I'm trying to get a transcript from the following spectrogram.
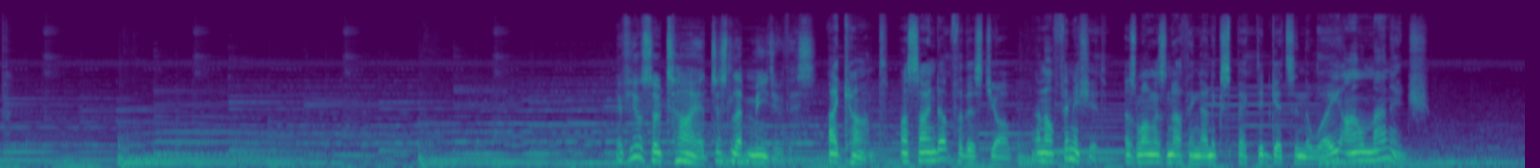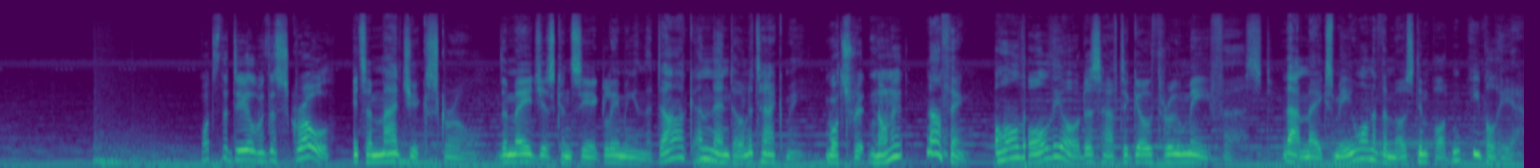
If you're so tired, just let me do this. I can't. I signed up for this job, and I'll finish it. As long as nothing unexpected gets in the way, I'll manage. What's the deal with the scroll? It's a magic scroll. The mages can see it gleaming in the dark and then don't attack me. What's written on it? Nothing. All the, all the orders have to go through me first. That makes me one of the most important people here.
